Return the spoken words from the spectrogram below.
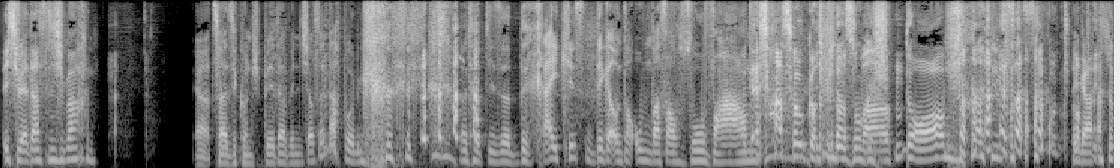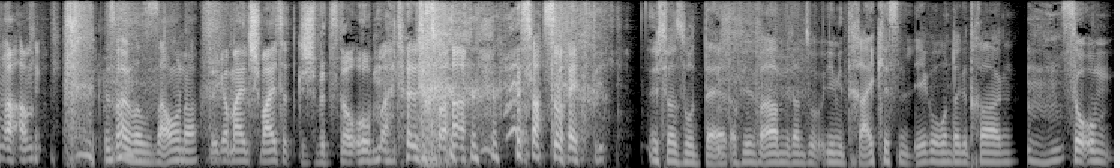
ich werde das nicht machen. Ja, zwei Sekunden später bin ich auf den Dachboden gegangen und hab diese drei Kisten, Digga, und da oben war es auch so warm. das war so ich bin da so warm. gestorben. Das war so unglaublich warm. Das war einfach Sauna. Digga, mein Schweiß hat geschwitzt da oben, Alter. Das war, das war so heftig. Ich war so dead. Auf jeden Fall haben wir dann so irgendwie drei Kisten Lego runtergetragen. Mhm. So um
